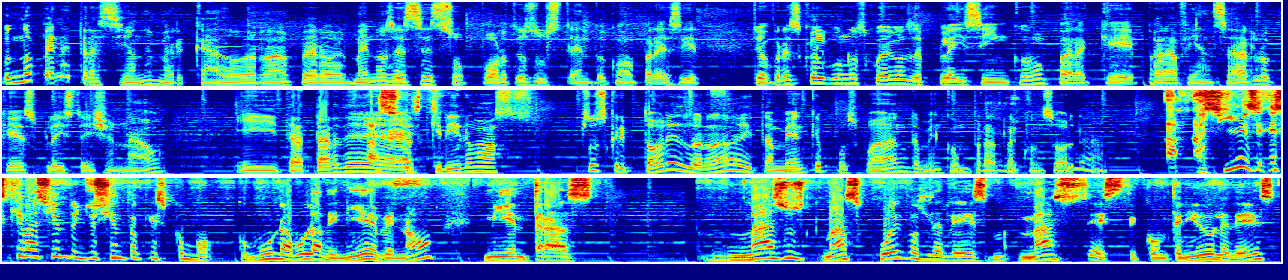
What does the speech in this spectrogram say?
pues no penetración de mercado, ¿verdad? Pero al menos ese soporte o sustento como para decir, te ofrezco algunos juegos de Play 5 para que, para afianzar lo que es PlayStation Now y tratar de adquirir más suscriptores, ¿verdad? Y también que pues puedan también comprar la consola así es, es que va siendo, yo siento que es como, como una bola de nieve, ¿no? Mientras más, más juegos le des, más este contenido le des,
